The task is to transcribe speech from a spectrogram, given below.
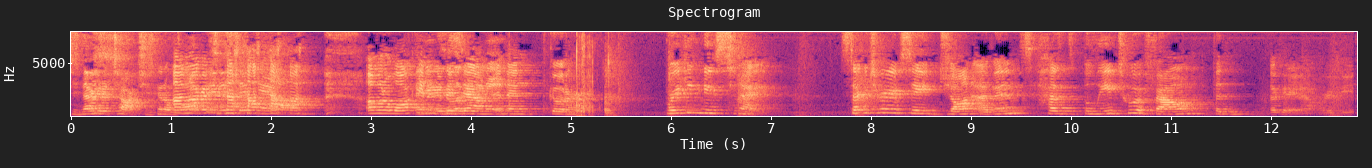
She's not going to talk. She's going to walk I'm not gonna- and sit down. I'm gonna walk in And and sit down and then go to her. Breaking news tonight. Secretary of State John Evans has believed to have found the. Okay, now repeat.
